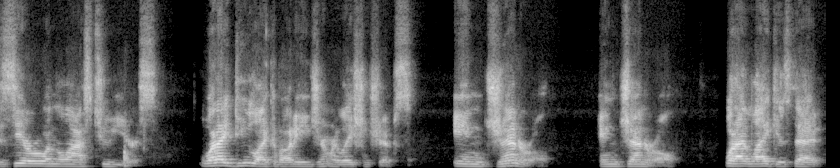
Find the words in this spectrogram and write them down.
zero in the last two years. What i do like about agent relationships in general in general what i like is that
